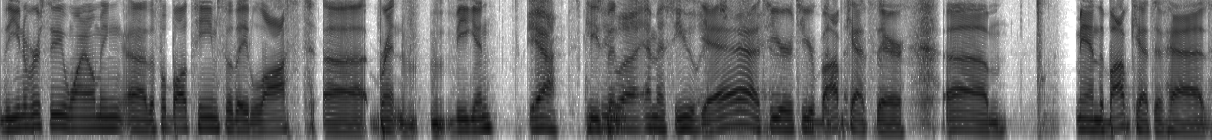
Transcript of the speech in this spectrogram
the University of Wyoming, uh, the football team, so they lost uh, Brent v- Vigen. Yeah. He's to, been- uh, MSU. Yeah, to your to your Bobcats there. Um, man, the Bobcats have had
